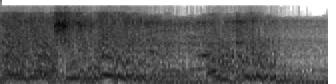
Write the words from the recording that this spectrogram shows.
Thank you.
